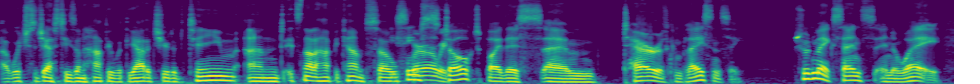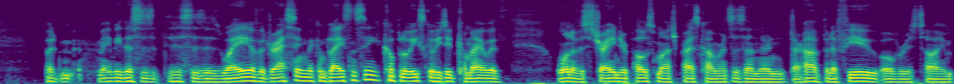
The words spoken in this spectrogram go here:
uh, which suggest he's unhappy with the attitude of the team and it's not a happy camp. So He seems where are we? stoked by this um, terror of complacency, which would make sense in a way. But maybe this is this is his way of addressing the complacency. A couple of weeks ago, he did come out with one of his stranger post-match press conferences, and then there have been a few over his time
